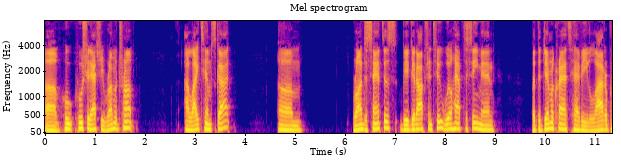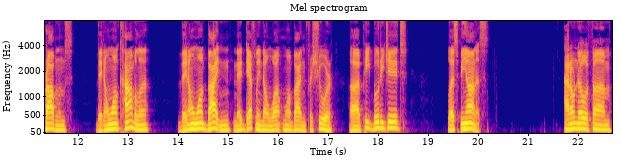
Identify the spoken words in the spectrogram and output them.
Um, who who should actually run with Trump? I like Tim Scott. Um, Ron DeSantis be a good option too. We'll have to see, man. But the Democrats have a lot of problems. They don't want Kamala. They don't want Biden, and they definitely don't want, want Biden for sure. Uh, Pete Buttigieg, let's be honest. I don't know if um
